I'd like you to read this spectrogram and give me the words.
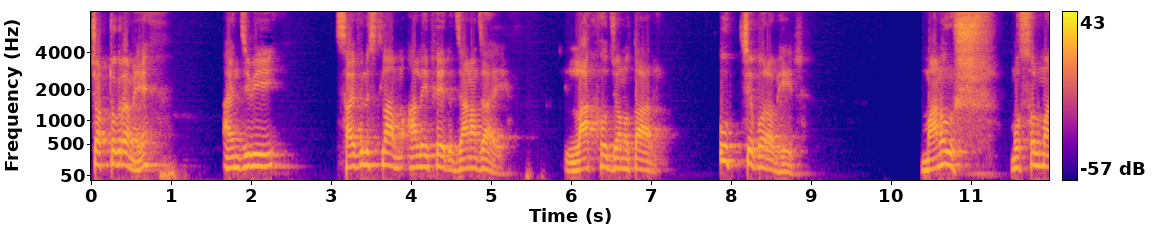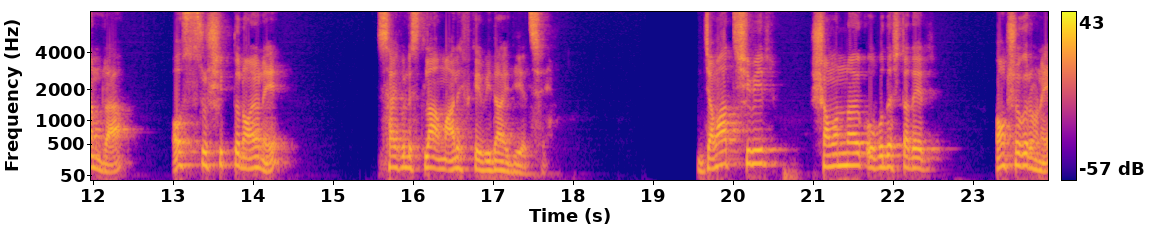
চট্টগ্রামে আইনজীবী সাইফুল ইসলাম আলিফের জানা যায় লাখো জনতার উপচে পড়া ভিড়। মানুষ, মুসলমানরা অশ্রুসিক্ত নয়নে সাইফুল ইসলাম আলিফকে বিদায় দিয়েছে। জামাত শিবির সমন্বয়ক উপদেষ্টাদের অংশগ্রহণে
